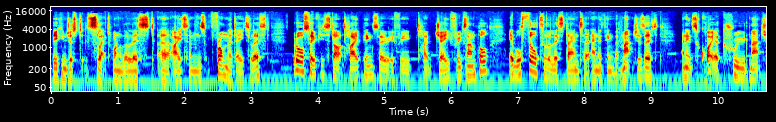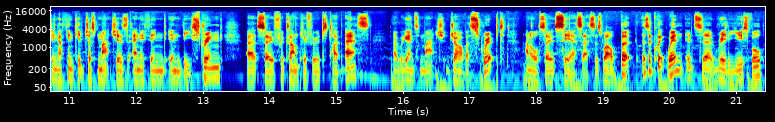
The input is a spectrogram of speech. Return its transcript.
So you can just select one of the list uh, items from the data list. But also if you start typing, so if we type J for example, it will filter the list down to anything that matches it. And it's quite a crude matching. I think it just matches anything in the string. Uh, so for example, if we were to type S, uh, we're going to match JavaScript and also CSS as well. But as a quick win, it's uh, really useful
